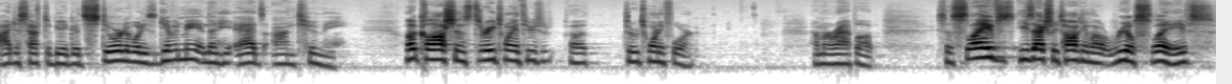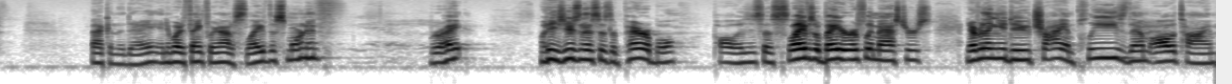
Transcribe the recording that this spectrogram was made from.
I just have to be a good steward of what He's given me, and then He adds on to me. Look, Colossians 3 23 uh, through 24. I'm going to wrap up. Says, Slaves, he's actually talking about real slaves back in the day. Anybody thankful you're not a slave this morning? Right? But he's using this as a parable, Paul is. He says, Slaves, obey your earthly masters. In everything you do, try and please them all the time,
